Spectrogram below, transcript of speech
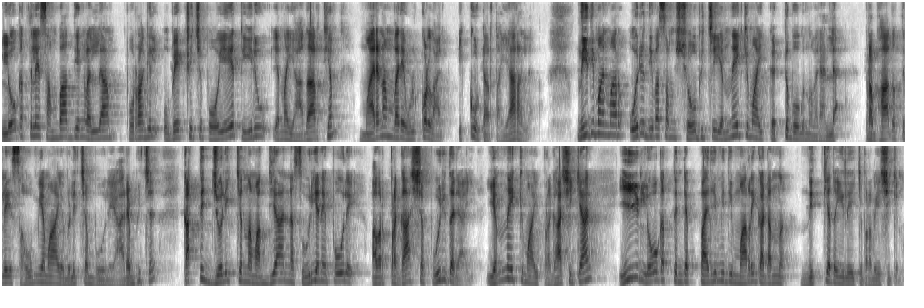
ലോകത്തിലെ സമ്പാദ്യങ്ങളെല്ലാം പുറകിൽ ഉപേക്ഷിച്ചു പോയേ തീരൂ എന്ന യാഥാർത്ഥ്യം മരണം വരെ ഉൾക്കൊള്ളാൻ ഇക്കൂട്ടർ തയ്യാറല്ല. നീതിമാന്മാർ ഒരു ദിവസം ശോഭിച്ച് എന്നേക്കുമായി കെട്ടുപോകുന്നവരല്ല. പ്രഭാതത്തിലെ സൗമ്യമായ വെളിച്ചം പോലെ ആരംഭിച്ച് കത്തിജ്വലിക്കുന്ന മധ്യാഹ്ന സൂര്യനെപ്പോലെ അവർ പ്രകാശപൂരിതരായി എന്നേക്കുമായി പ്രകാശിക്കാൻ ഈ ലോകത്തിന്റെ പരിമിതി മറികടന്ന് നിത്യതയിലേക്ക് പ്രവേശിക്കുന്നു.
